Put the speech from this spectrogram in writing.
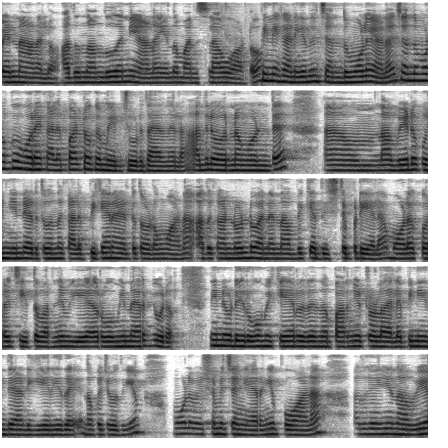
പെണ്ണാണല്ലോ. അത് നന്ദു തന്നെയാണ് എന്ന് മനസ്സിലാവും കേട്ടോ. പിന്നെ കാണിക്കുന്നത് ചന്തുമോളെയാണ്. ചന്തുമോൾക്ക് കുറേ കളിപ്പാട്ടമൊക്കെ മേടിച്ചു കൊടുത്തായിരുന്നല്ലോ. അതിലൊരെണ്ണം കൊണ്ട് ആം, നവ്യയുടെ കുഞ്ഞിന്റെ അടുത്ത് വന്ന് കളിപ്പിക്കാനായിട്ട് തുടങ്ങുവാണ്. അത് കണ്ടുകൊണ്ട് തന്നെ നവ്യയ്ക്ക് അത് ഇഷ്ടപ്പെടുകയില്ല മോളെ കുറേ ചീത്ത പറഞ്ഞ് റൂമിൽ നിന്ന് ഇറക്കി വിടും. നിന്നോട് ഈ റൂമിൽ കയറരുതെന്ന് പറഞ്ഞിട്ടുള്ളതല്ല. പിന്നെ എന്തിനാണ് കയറിയത്? എന്നൊക്കെ ചോദിക്കും. മോൾ വിഷമിച്ച് അങ്ങ് ഇറങ്ങി പോവാണ്. അത് കഴിഞ്ഞ് നവ്യ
